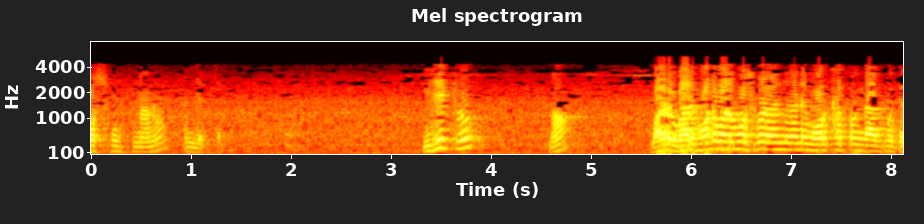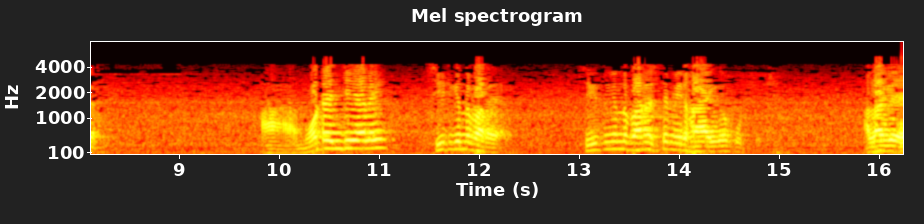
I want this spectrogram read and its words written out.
మోసుకుంటున్నాను అని చెప్తాను ఇజ్ ఇట్ ట్రూ నో వాడు వాడి మూట వాడు మోసుకోవడం ఎందుకంటే మూర్ఖత్వం కాకపోతే. ఆ మూట ఏం చేయాలి? సీటు కింద పారేయాలి. సీటు కింద పారేస్తే మీరు హాయిగా కూర్చోవచ్చు. అలాగే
